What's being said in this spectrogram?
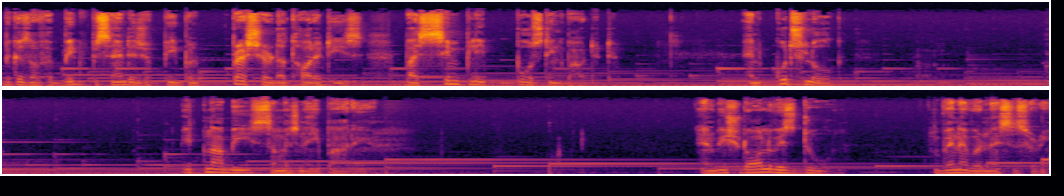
Because of a big percentage of people pressured authorities by simply posting about it. And कुछ लोग इतना भी समझ नहीं पा रहे हैं and we should always do whenever necessary.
